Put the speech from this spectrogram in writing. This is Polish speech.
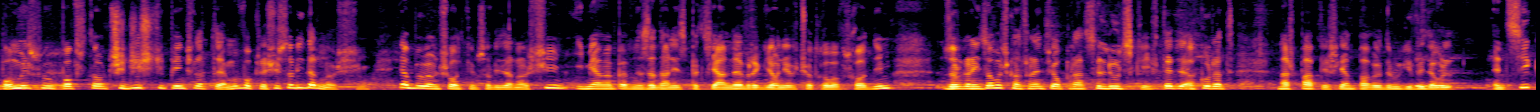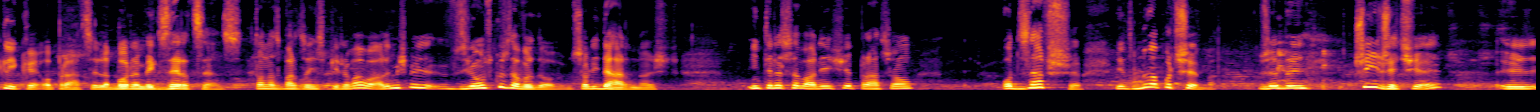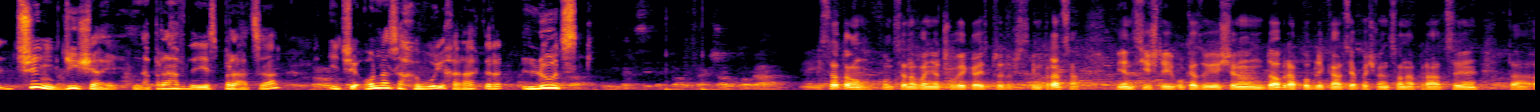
Pomysł powstał 35 lat temu w okresie Solidarności. Ja byłem członkiem Solidarności i miałem pewne zadanie specjalne w regionie środkowo-wschodnim zorganizować konferencję o pracy ludzkiej. Wtedy akurat nasz papież Jan Paweł II wydał encyklikę o pracy, Laborem Exercens. To nas bardzo inspirowało, ale myśmy w związku zawodowym, Solidarność, interesowali się pracą od zawsze. Więc była potrzeba, żeby przyjrzeć się, y, czym dzisiaj naprawdę jest praca i czy ona zachowuje charakter ludzki. Istotą funkcjonowania człowieka jest przede wszystkim praca, więc jeśli ukazuje się dobra publikacja poświęcona pracy, to,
